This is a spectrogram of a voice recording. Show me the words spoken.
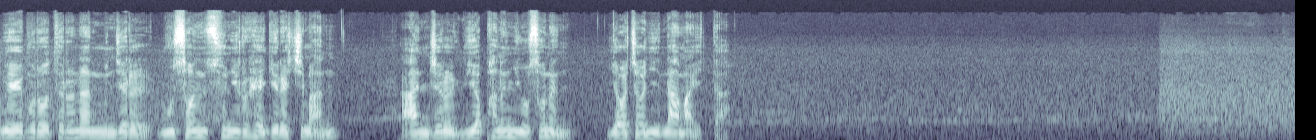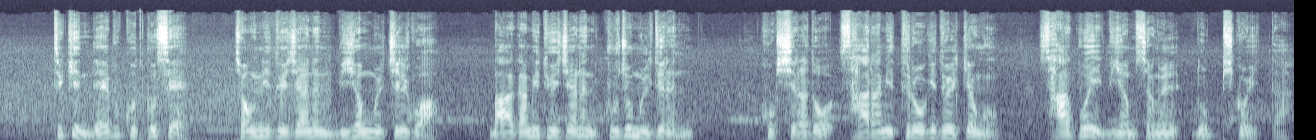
외부로 드러난 문제를 우선 순위로 해결했지만 안전을 위협하는 요소는 여전히 남아 있다. 특히 내부 곳곳에 정리되지 않은 위험 물질과 마감이 되지 않은 구조물들은 혹시라도 사람이 들어오게 될 경우 사고의 위험성을 높이고 있다.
